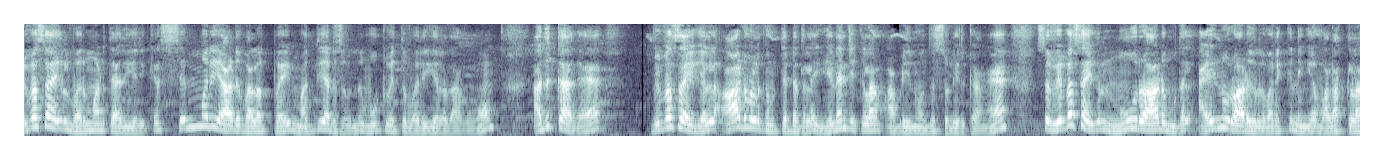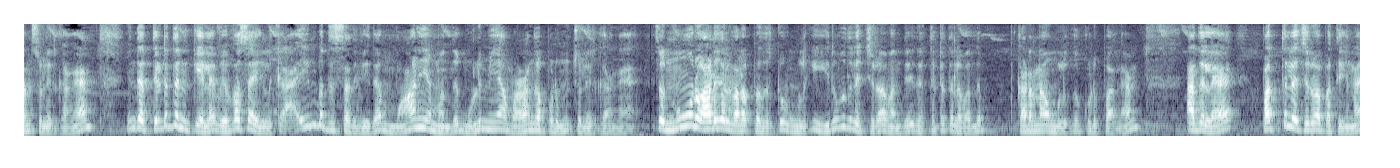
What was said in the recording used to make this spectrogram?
விவசாயிகள் வருமானத்தை அதிகரிக்க செம்மறி ஆடு வளர்ப்பை மத்திய அரசு வந்து ஊக்குவித்து வருகிறதாகவும் அதுக்காக விவசாயிகள் ஆடு வளர்க்கும் திட்டத்தில் இணைஞ்சிக்கலாம் அப்படின்னு வந்து சொல்லியிருக்காங்க. ஸோ விவசாயிகள் நூறு ஆடு முதல் ஐநூறு ஆடுகள் வரைக்கும் நீங்கள் வளர்க்கலாம்னு சொல்லியிருக்காங்க. இந்த திட்டத்தின் கீழே விவசாயிகளுக்கு ஐம்பது சதவீத மானியம் வந்து முழுமையாக வழங்கப்படும்னு சொல்லியிருக்காங்க. ஸோ நூறு ஆடுகள் வளர்ப்பதற்கு உங்களுக்கு இருபது லட்ச ரூபா வந்து இந்த திட்டத்தில் வந்து கடனாக உங்களுக்கு கொடுப்பாங்க. அதில் பத்து லட்ச ரூபா பார்த்தீங்கன்னா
